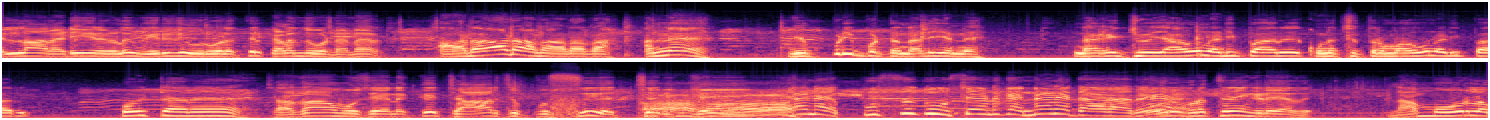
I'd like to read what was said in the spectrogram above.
எல்லா நடிகர்களும் இறுதி ஊர்வலத்தில் கலந்து கொண்டனர். அடாடாடாடாடா. அண்ணே எப்படிப்பட்ட நடி அண்ணே நகைச்சுவையாகவும் நடிப்பாரு குணச்சித்திரமாகவும் நடிப்பாரு. போயிட்டாரே. சதாம் ஹுசேனுக்கு சார்ஜ் புஷ் எச்சரிக்கை. ஏனே புஸ்ஸுக்கு உசேனுக்கு என்னென்ன தகராறு ஒரு பிரச்சனையும் கிடையாது. நம்ம ஊர்ல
